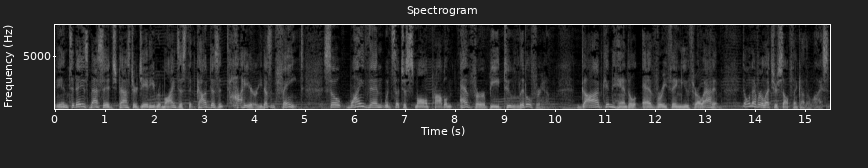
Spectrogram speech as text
In today's message, Pastor J.D. reminds us that God doesn't tire, He doesn't faint. So why then would such a small problem ever be too little for Him? God can handle everything you throw at Him. Don't ever let yourself think otherwise.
